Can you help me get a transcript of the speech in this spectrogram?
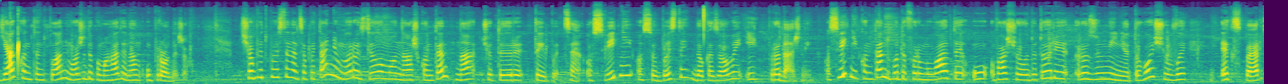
Як контент-план може допомагати нам у продажах? Щоб відповісти на це питання, ми розділимо наш контент на чотири типи: це освітній, особистий, доказовий і продажний. Освітній контент буде формувати у вашій аудиторії розуміння того, що ви експерт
